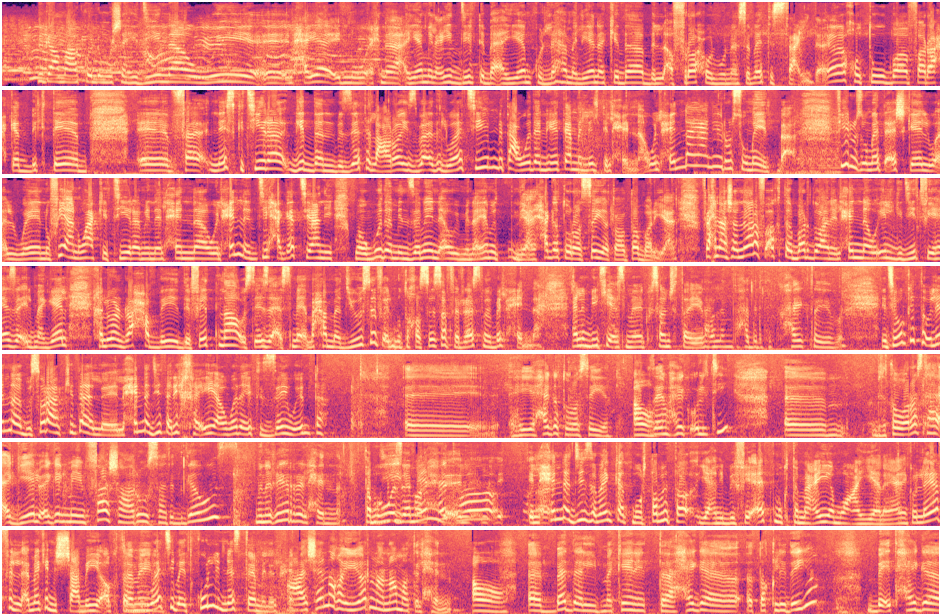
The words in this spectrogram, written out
you نرجع مع كل مشاهدينا والحقيقة إنه إحنا أيام العيد دي بتبقى أيام كلها مليانة كده بالأفراح والمناسبات السعيدة. خطوبة فرح كاتب كتاب فناس كتيرة جدا بالذات العرايس بقى دلوقتي متعودة إن هي تعمل ليلة الحنة. والحنة يعني رسومات بقى. في رسومات أشكال وألوان وفي أنواع كتيرة من الحنة والحنة دي حاجات يعني موجودة من زمان قوي من أيام يعني حاجة تراثية تعتبر يعني. فإحنا عشان نعرف أكتر برضو عن الحنة وإيه الجديد في هذا المجال خلونا نرحب بضيفتنا أستاذة أسماء محمد يوسف المتخصصة في الرسم بالحنة. أهلا بيكي يا أسماء كل سنه وانت طيبة. أهلا بحضرتك حضرتك طيبة. أنت ممكن تقولي لنا بسرعة كده الحنة دي تاريخها إيه أو بدأت إزاي وإمتى؟ هي حاجة تراثية. أوه. زي ما حضرتك قلتي آه بتتوارثها أجيال وأجيال ما ينفعش عروسة تتجوز من غير الحنة. طب هو زمان الحنة دي زمان كانت مرتبطة يعني بفئات مجتمعية معينة يعني كلها في الأماكن الشعبية أكتر. تمام. دلوقتي بقت كل الناس تعمل الحنة. عشان غيرنا نمط الحنة. آه آه، بدل ما كانت حاجة تقليدية بقت حاجة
